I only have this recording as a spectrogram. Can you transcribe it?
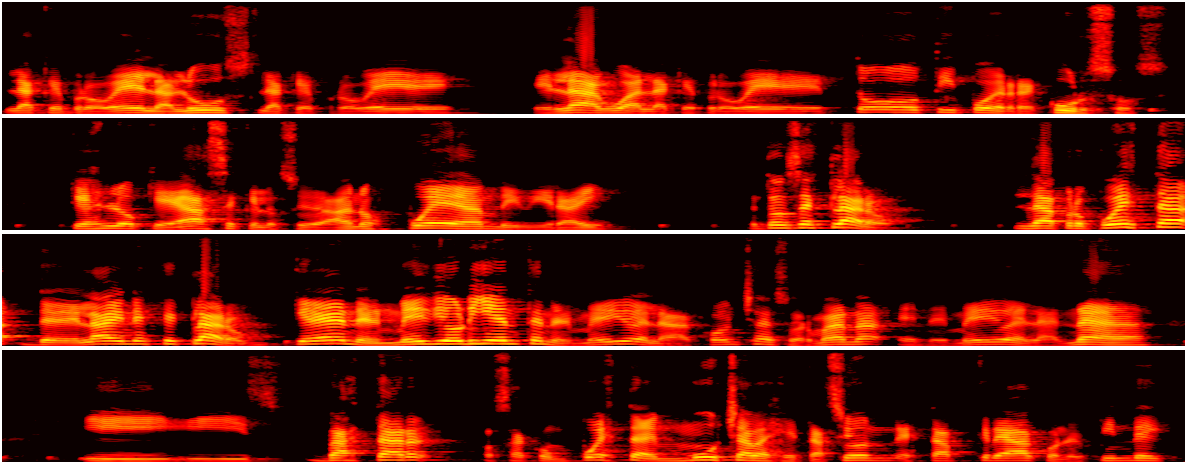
la que provee la luz, la que provee el agua, la que provee todo tipo de recursos qué es lo que hace que los ciudadanos puedan vivir ahí. Entonces, claro, la propuesta de Line es que, claro, queda en el Medio Oriente, en el medio de la concha de su hermana, en el medio de la nada, y, va a estar, o sea, compuesta de mucha vegetación, está creada con el fin de,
